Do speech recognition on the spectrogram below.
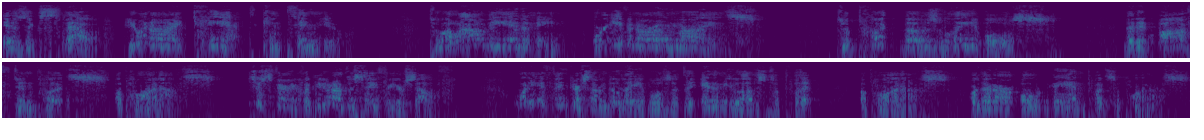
is expelled. You and I can't continue to allow the enemy or even our own minds to put those labels that it often puts upon us. Just very quickly, you don't have to say for yourself. What do you think are some of the labels that the enemy loves to put upon us or that our old man puts upon us?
